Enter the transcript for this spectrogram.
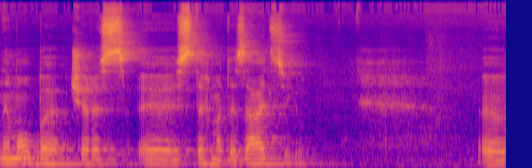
немов би через е, стигматизацію. Е,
